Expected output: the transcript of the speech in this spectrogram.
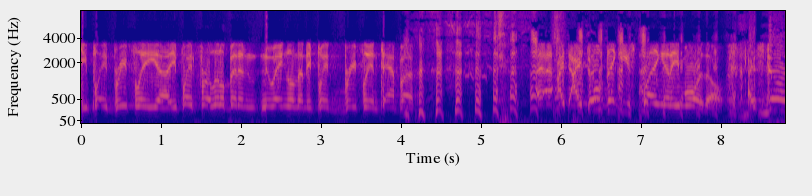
He played briefly. Uh, he played for a little bit in New England, then he played briefly in Tampa. I, I, I don't think he's playing anymore, though. I still,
